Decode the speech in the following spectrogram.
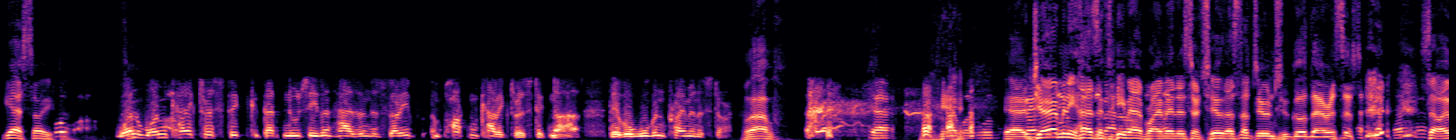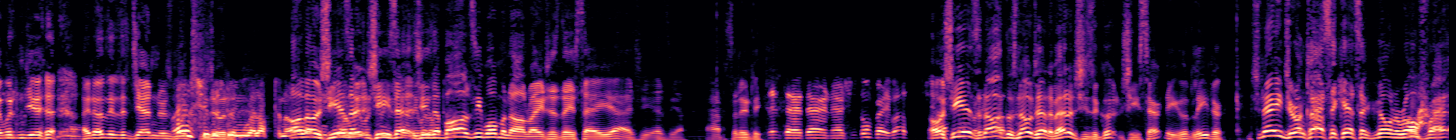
Yes, sorry. one, one characteristic that New Zealand has, and it's a very important characteristic now, they have a woman prime minister. Wow. Yeah. yeah, well, well, Yeah, Germany has a female prime minister too. That's not doing too good there, is it? so I wouldn't use. I don't think the gender's Well, much to do with doing it. well up to now. Oh I no, she is. A, she's a she's well a up ballsy woman, all right, as they say. Yeah, she is. Yeah, absolutely. There, there now. She's done very well. Oh, she is. very No, well. there's no doubt about it. She's a good. She's certainly a good leader. Sinead, you're on classic hits. I could go on a roll oh. for. I,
